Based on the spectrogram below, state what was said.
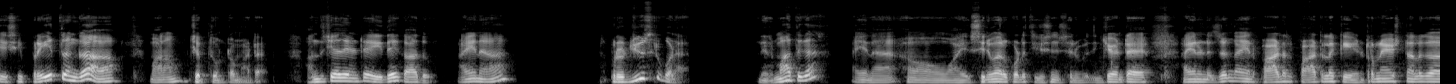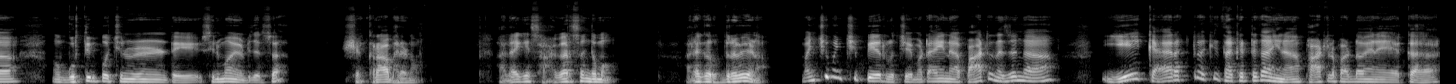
చేసే ప్రయత్నంగా మనం చెప్తుంటాం అన్నమాట. అందుచేత అంటే ఇదే కాదు. ఆయన ప్రొడ్యూసర్ కూడా నిర్మాతగా ఆయన ఆ, సినిమాలు కూడా తీసిన సినిమా. ఎందుకంటే ఆయన నిజంగా ఆయన పాటల పాటలకి ఇంటర్నేషనల్గా గుర్తింపు వచ్చినటువంటి సినిమా ఏంటి తెలుసా? శంకరాభరణం. అలాగే సాగర సంగమం. అలాగే రుద్రవీణ. మంచి మంచి పేర్లు వచ్చాయన్నమాట ఆయన పాట నిజంగా ఏ క్యారెక్టర్కి తగ్గట్టుగా ఆయన పాటలు పాడడం ఆయన యొక్క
